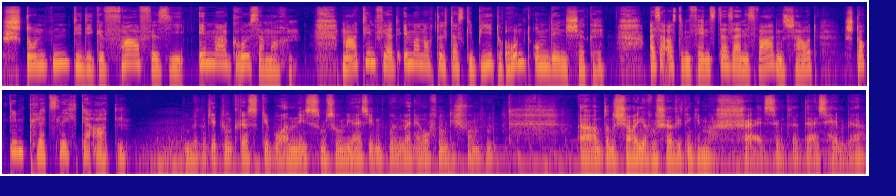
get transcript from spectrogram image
Stunden, die die Gefahr für sie immer größer machen. Martin fährt immer noch durch das Gebiet rund um den Schöckel. Als er aus dem Fenster seines Wagens schaut, stockt ihm plötzlich der Atem. Je dunkler es geworden ist, umso mehr ist irgendwo meine Hoffnung geschwunden. Äh, und dann schaue ich auf den Shuttle und denke immer, scheiße, der, ist hell.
